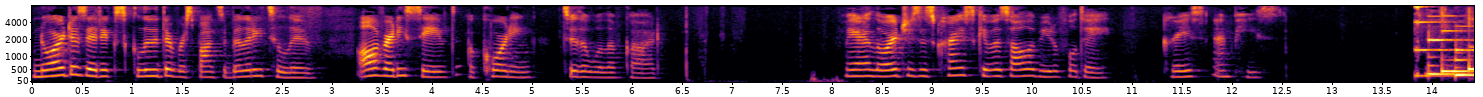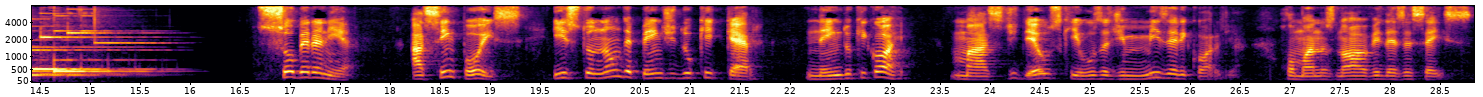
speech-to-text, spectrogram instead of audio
nor does it exclude the responsibility to live, already saved according to the will of God. May our Lord Jesus Christ give us all a beautiful day, grace and peace. Soberania. Assim, pois, Isto não depende do que quer, nem do que corre, mas de Deus que usa de misericórdia. Romanos 9:16.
